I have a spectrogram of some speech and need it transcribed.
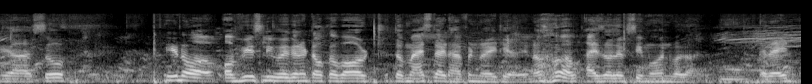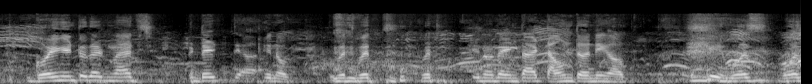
Yeah. So, you know, obviously we're going to talk about the match that happened right here. You know, Aizawl FC Mohun Bagan. Right. Going into that match, did uh, you know, with with with you know the entire town turning up. Was was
